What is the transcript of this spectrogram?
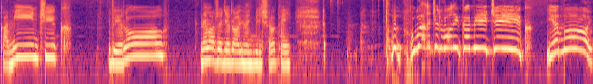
камінчик, рерол. Не може рерольнути більше, окей. У мене червоний камінчик! Єбой!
